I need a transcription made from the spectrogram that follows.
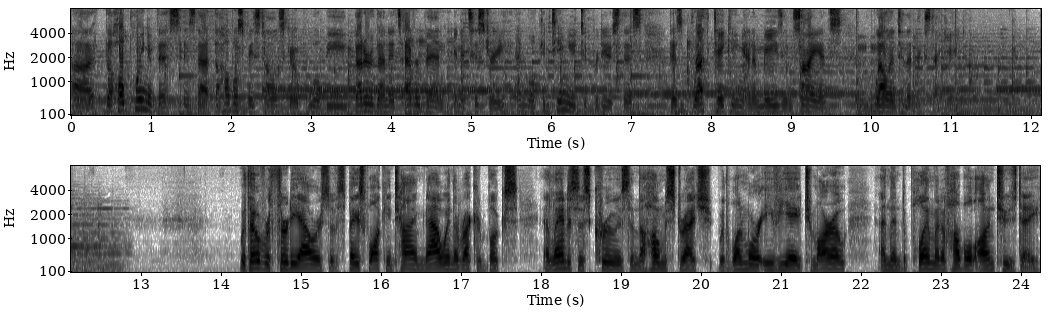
uh, the whole point of this is that the Hubble Space Telescope will be better than it's ever been in its history and will continue to produce this, this breathtaking and amazing science well into the next decade. With over 30 hours of spacewalking time now in the record books, Atlantis' crew is in the home stretch with one more EVA tomorrow and then deployment of Hubble on Tuesday.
